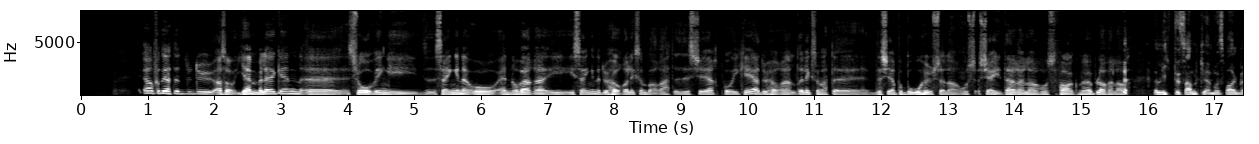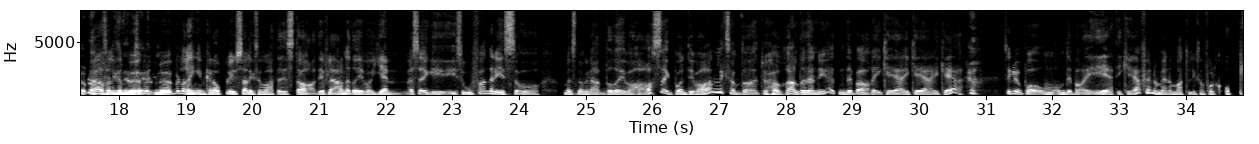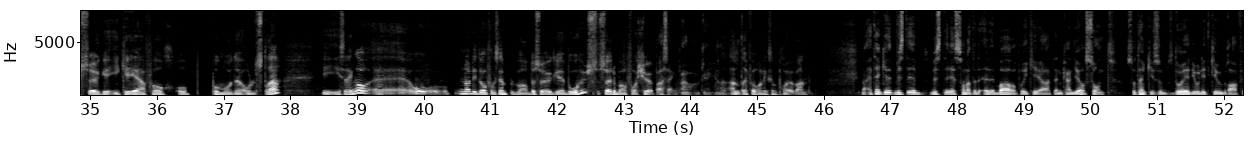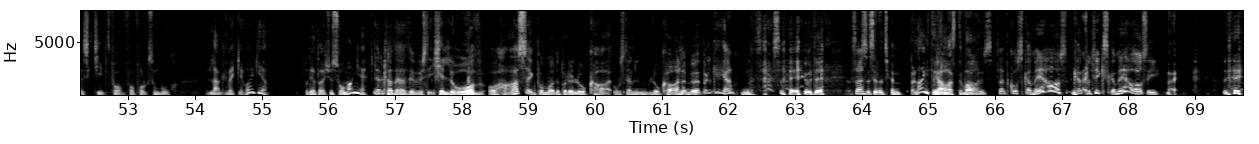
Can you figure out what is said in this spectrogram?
Ja, fordi at du, du altså hjemmelegen, eh, soving i sengene og enda verre i, i sengene. Du hører liksom bare at det skjer på Ikea. Du hører aldri liksom at det, det skjer på bohus eller hos Skeidar eller hos fagmøbler eller er Lite samkvem hos fagmøbler? Ja, altså liksom møbel, Møbelringen kan opplyse liksom at det er stadig flere driver og gjemmer seg i, i sofaene deres, og, mens noen andre driver og har seg på en divan, liksom. Da, du hører aldri den nyheten. Det er bare Ikea, Ikea, Ikea. Så jeg lurer på om, om det bare er et Ikea-fenomen, om at liksom folk oppsøker Ikea for å på en måte olstre i, i senga. Eh, og når de da eksempel bare besøker bohus, så er det bare for å kjøpe seng. Ah, okay, ja. Aldri for å liksom prøve den. Nei, jeg tenker, hvis det, hvis det er sånn at det er bare på Ikea at en kan gjøre sånt, så tenker jeg, så, da er det jo litt geografisk kjipt for, for folk som bor langt vekke fra Ikea. Fordi det er ikke så mange. Ja, det er klart at Hvis det ikke er lov å ha seg på en måte på det loka, hos den lokale møbelgiganten, så, så er jo det sant? Så ser det kjempelangt til nærmeste varehus. Ja? Hvor skal vi ha oss? Hvilken butikk skal vi ha oss i? Nei.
